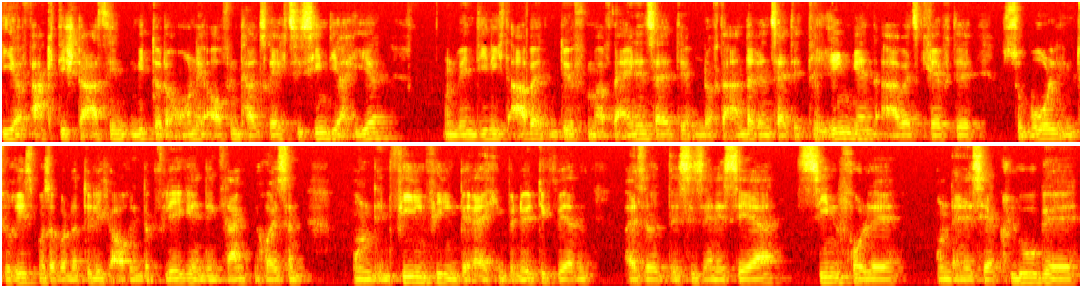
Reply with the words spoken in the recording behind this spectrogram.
die ja faktisch da sind, mit oder ohne Aufenthaltsrecht. Sie sind ja hier und wenn die nicht arbeiten dürfen auf der einen Seite und auf der anderen Seite dringend Arbeitskräfte sowohl im Tourismus, aber natürlich auch in der Pflege, in den Krankenhäusern und in vielen, vielen Bereichen benötigt werden. Also das ist eine sehr sinnvolle und eine sehr kluge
